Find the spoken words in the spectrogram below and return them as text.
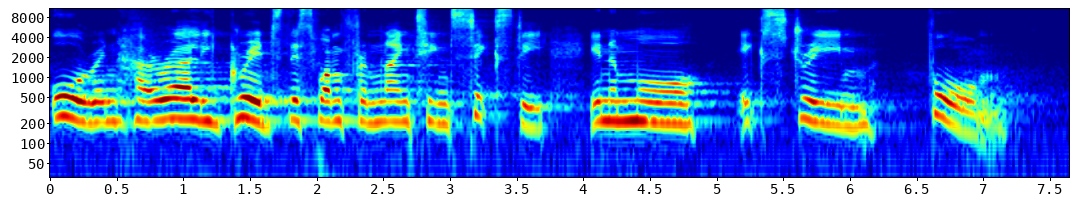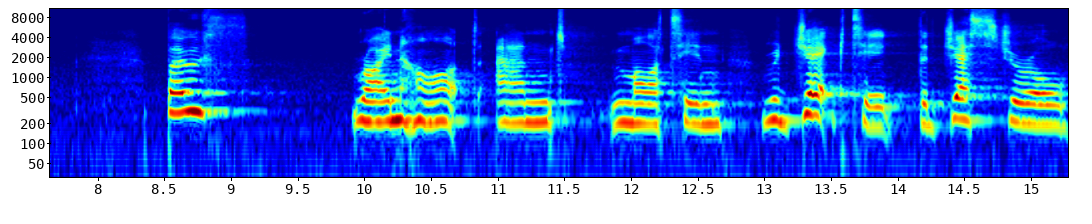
or in her early grids, this one from 1960, in a more extreme form. Both Reinhardt and Martin rejected the gestural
